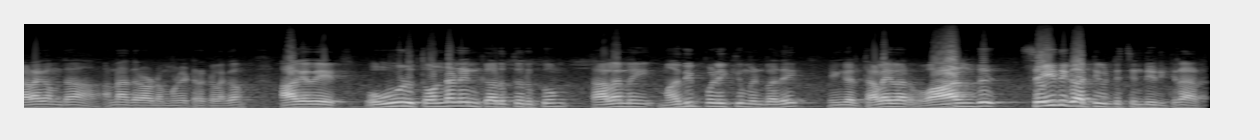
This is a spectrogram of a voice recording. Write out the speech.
கழகம் தான் அண்ணா திராவிட முன்னேற்ற கழகம். ஆகவே ஒவ்வொரு தொண்டனின் கருத்திற்கும் தலைமை மதிப்பளிக்கும் என்பதை எங்கள் தலைவர் வாழ்ந்து செய்து காட்டிவிட்டு சென்றிருக்கிறார்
